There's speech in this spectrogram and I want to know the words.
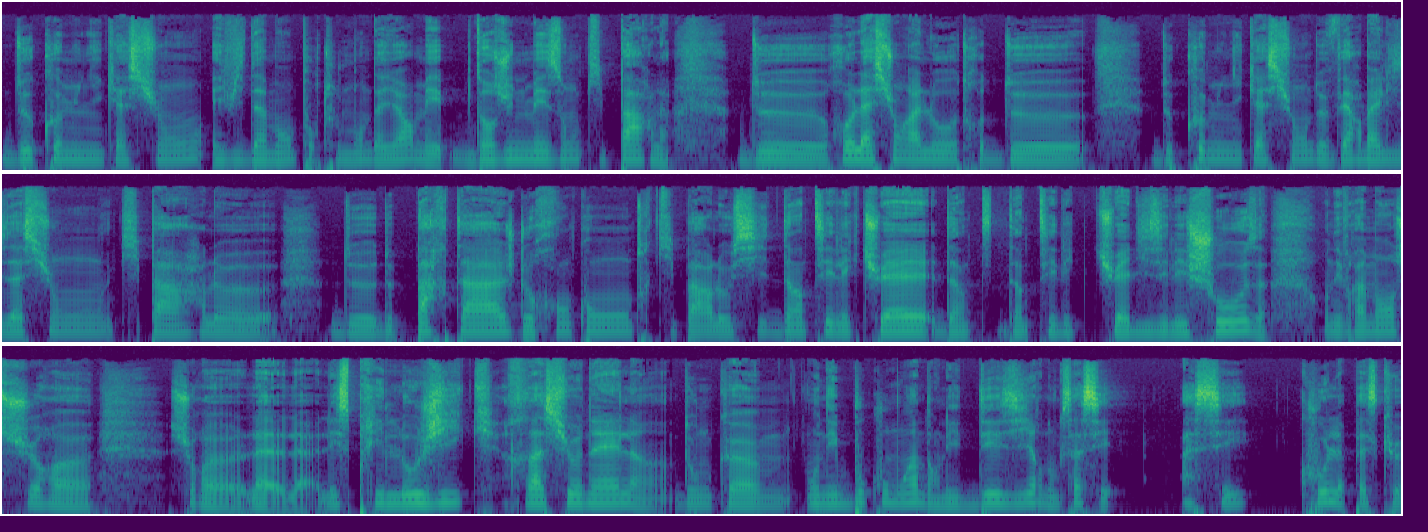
de communication, évidemment pour tout le monde d'ailleurs, mais dans une maison qui parle de relation à l'autre, de, communication, de verbalisation, qui parle de, de partage, de rencontre, qui parle aussi d'intellectualiser les choses. On est vraiment sur... Euh, sur euh, l'esprit logique, rationnel. Donc euh, on est beaucoup moins dans les désirs. Donc ça c'est assez cool parce que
